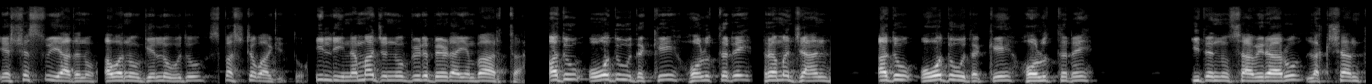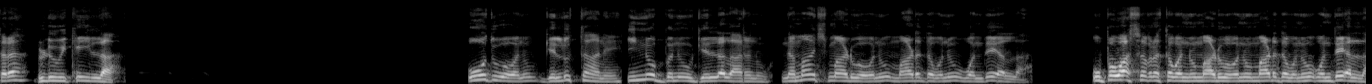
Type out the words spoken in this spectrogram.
ಯಶಸ್ವಿಯಾದನು, ಅವನು ಗೆಲ್ಲುವುದು ಸ್ಪಷ್ಟವಾಗಿತ್ತು. ಇಲ್ಲಿ ನಮಾಜನ್ನು ಬಿಡಬೇಡ ಎಂಬ ಅರ್ಥ. ಅದು ಓದುವುದಕ್ಕೆ ಹೋಲುತ್ತದೆ, ರಮಜಾನ್. ಅದು ಓದುವುದಕ್ಕೆ ಹೋಲುತ್ತದೆ. ಇದನ್ನು ಸಾವಿರಾರು ಲಕ್ಷಾಂತರ ಬಿಡುವಿಕೆ ಇಲ್ಲ ಓದುವವನು ಗೆಲ್ಲುತ್ತಾನೆ, ಇನ್ನೊಬ್ಬನು ಗೆಲ್ಲಲಾರನು. ನಮಾಜ್ ಮಾಡುವವನು ಮಾಡದವನು ಒಂದೇ ಅಲ್ಲ. ಉಪವಾಸ ವ್ರತವನ್ನು ಮಾಡುವವನು ಮಾಡದವನು ಒಂದೇ ಅಲ್ಲ.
